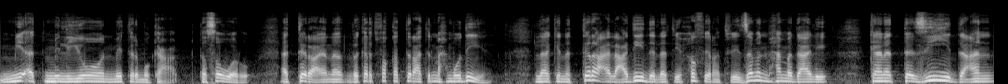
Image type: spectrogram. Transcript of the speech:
100 مليون متر مكعب. تصوروا الترع أنا ذكرت فقط ترعة المحمودية لكن الترع العديدة التي حفرت في زمن محمد علي كانت تزيد عن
